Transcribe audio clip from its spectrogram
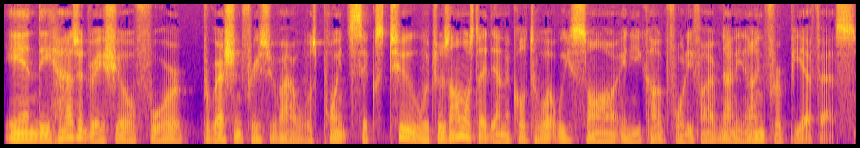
And the hazard ratio for progression free survival was 0.62, which was almost identical to what we saw in ECOG 4599 for PFS,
